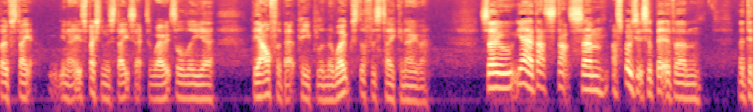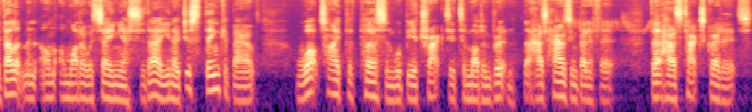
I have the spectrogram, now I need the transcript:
both state you know especially in the state sector where it's all the uh, the alphabet people and the woke stuff has taken over so yeah, that's that's. Um, I suppose it's a bit of um, a development on on what I was saying yesterday. You know, just think about what type of person would be attracted to modern Britain that has housing benefit, that has tax credits,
